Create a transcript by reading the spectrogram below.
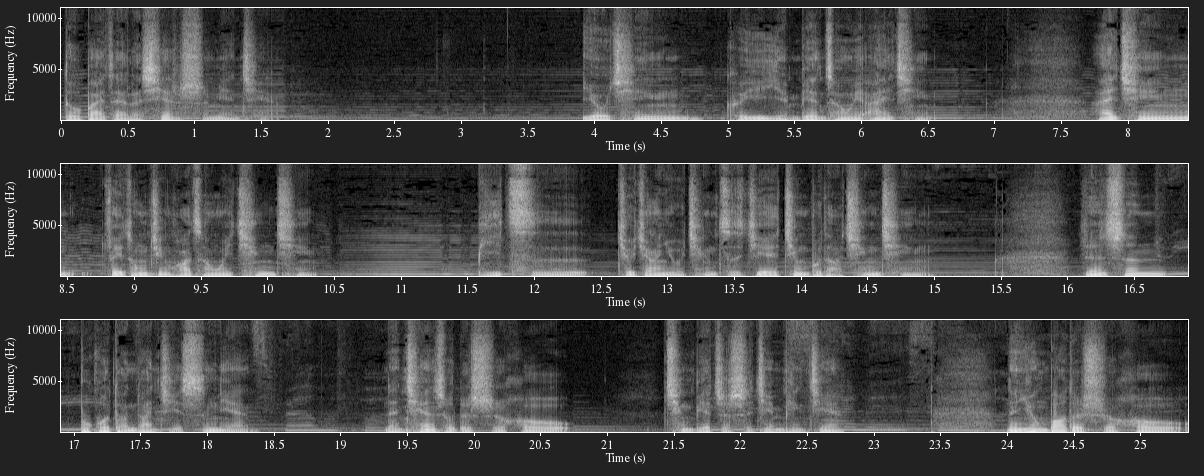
都败在了现实面前。友情可以演变成为爱情，爱情最终进化成为亲情，彼此就将友情直接进步到亲情。人生不过短短几十年，能牵手的时候，请别只是肩并肩；能拥抱的时候，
